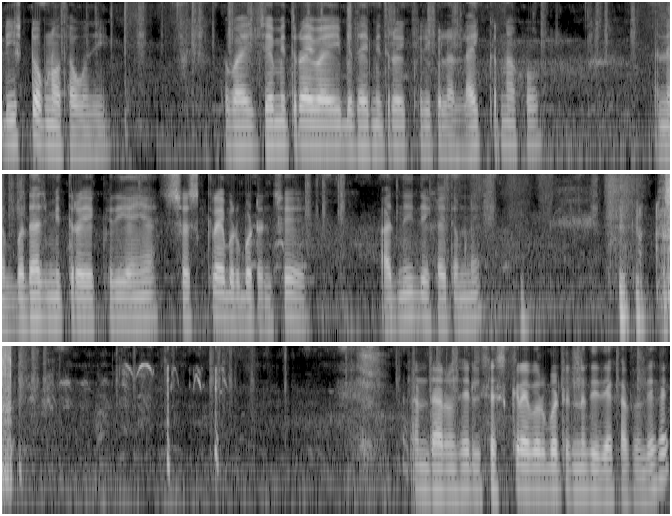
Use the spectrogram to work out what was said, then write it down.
ડિસ્ટર્બ ન થવું જોઈએ. તો ભાઈ, જે મિત્રો આવ્યા એ બધા મિત્રો એક ફરી પહેલાં લાઈક કરી નાખો. અને બધા જ મિત્ર એક ફરી અહીંયા સબસ્ક્રાઈબર બટન છે. આજ નહીં દેખાય તમને. અંધારું છે એટલે સબસ્ક્રાઈબર બટન નથી દેખાતું, દેખાય?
